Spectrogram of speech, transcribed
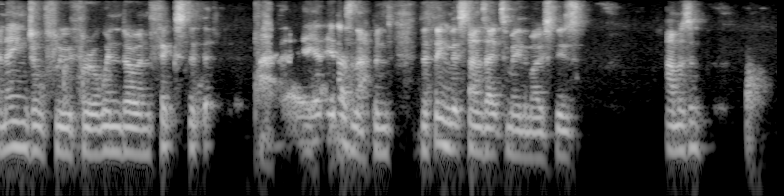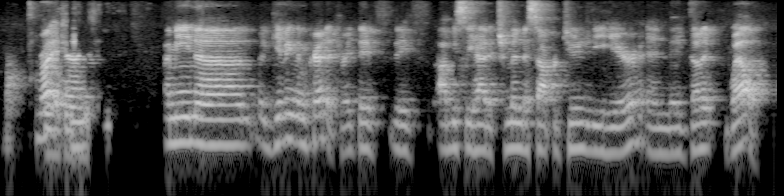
an angel flew through a window and fixed it, it, it hasn't happened. The thing that stands out to me the most is Amazon. Right. I mean, uh, giving them credit, right? They've they've obviously had a tremendous opportunity here, and they've done it well.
